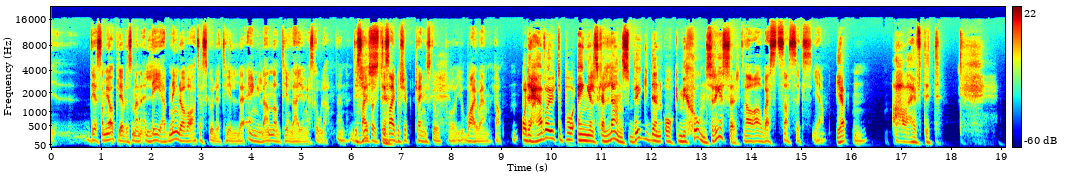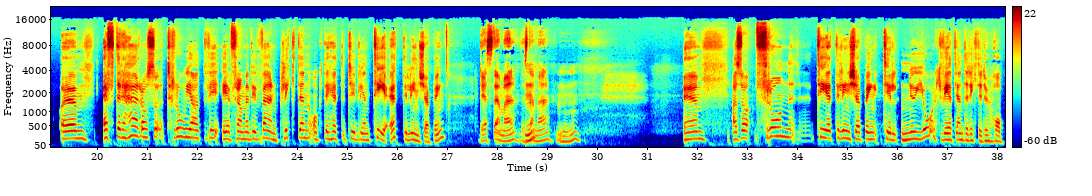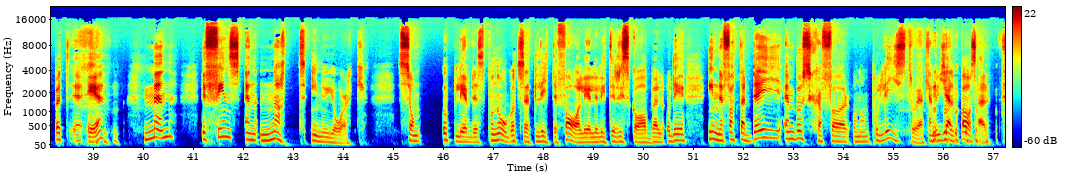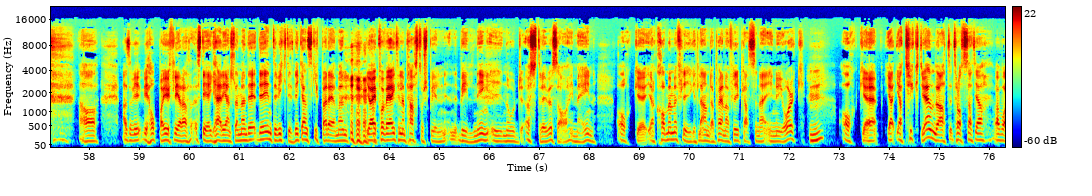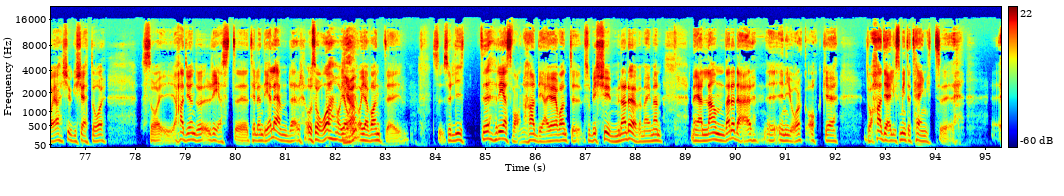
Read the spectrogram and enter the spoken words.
det som jag upplevde som en ledning då var att jag skulle till England och till en lärjungaskola. En discipleship training school på YWAM. Ja. Och det här var ute på engelska landsbygden och missionsresor. ja, West Sussex. Ja. Ja. Ah, vad häftigt. Ehm, Efter det här då så tror jag att vi är framme vid värnplikten och det hette tydligen T1 i Linköping. Det stämmer. Det stämmer. Mm. Ehm, alltså från T1 i Linköping till New York vet jag inte riktigt hur hoppet eh, är. Men det finns en natt i New York som upplevdes på något sätt lite farlig eller lite riskabel och det innefattar dig, en busschaufför och någon polis tror jag. Kan du hjälpa oss här? Ja, alltså vi, vi hoppar ju flera steg här egentligen, men det, det är inte viktigt. Vi kan skippa det. Men jag är på väg till en pastorsbildning i nordöstra USA, i Maine. Och eh, jag kommer med flyget, landar på en av flygplatserna i New York. Och eh, jag, jag tyckte ju ändå att trots att jag, vad var jag, 20-21 år, så jag hade ju ändå rest eh, till en del länder och så. Och jag, Ja. och jag var inte så, så lite resvana hade jag. Jag var inte så bekymrad över mig, men när jag landade där i, i New York och eh, då hade jag liksom inte tänkt eh,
